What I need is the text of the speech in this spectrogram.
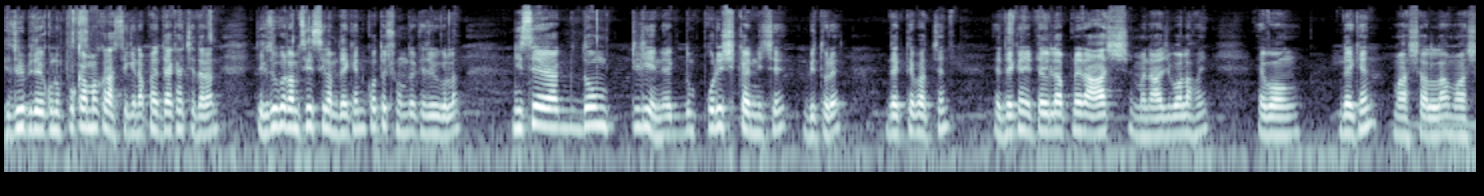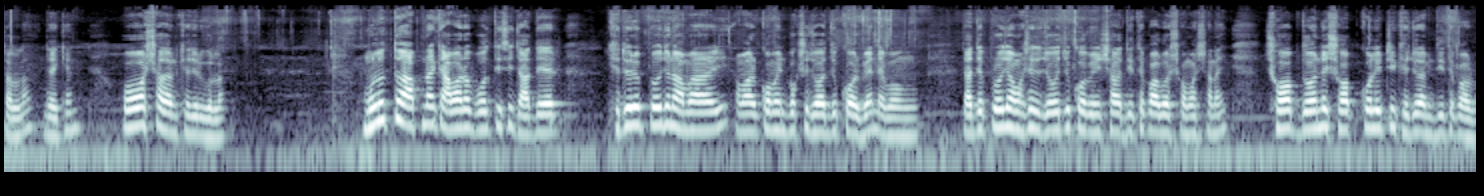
খেজুরের ভিতরে কোনো পোকামাকড় আছে কিনা। আপনার দেখাচ্ছে, দাঁড়ান। যে খেজুরগুলো আমি শিখছিলাম দেখেন কত সুন্দর খেজুরগুলো। নিচে একদম ক্লিন একদম পরিষ্কার নিচে, ভিতরে। দেখতে পাচ্ছেন? দেখেন, এটা হলো আপনার আঁশ মানে আঁশ বলা হয়। এবং দেখেন মাশাল্লাহ মাশাল্লাহ দেখেন, অসাধারণ খেজুরগুলো। মূলত আপনাকে আবারও বলতেছি, যাদের খেজুরের প্রয়োজন আমার আমার কমেন্ট বক্সে যোগাযোগ করবেন এবং যাদের প্রয়োজন আমার সাথে যোগাযোগ করবেন, ইনশাআল্লাহ দিতে পারব, সমস্যা নাই। সব ধরনের, সব কোয়ালিটির খেজুর আমি দিতে পারব।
